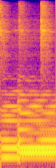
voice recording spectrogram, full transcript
Música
